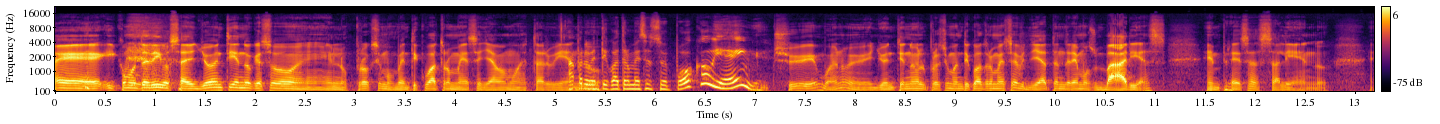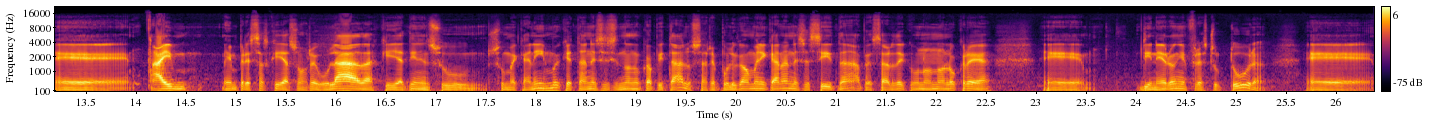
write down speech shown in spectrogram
Eh, y como te digo, o sea, yo entiendo que eso en, los próximos 24 meses ya vamos a estar viendo. Ah, pero 24 meses eso es poco, bien. Sí, bueno, yo entiendo que en los próximos 24 meses ya tendremos varias empresas saliendo. Eh, hay empresas que ya son reguladas, que ya tienen su, su mecanismo y que están necesitando capital. O sea, República Dominicana necesita, a pesar de que uno no lo crea, eh, dinero en infraestructura. Eh,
